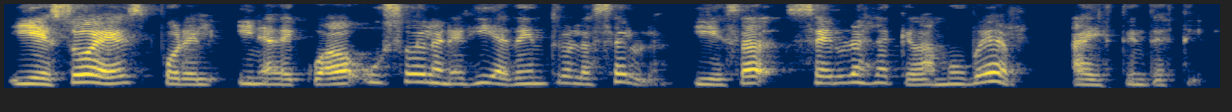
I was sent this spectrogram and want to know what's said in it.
Y eso es por el inadecuado uso de la energía dentro de la célula. Y esa célula es la que va a mover a este intestino.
